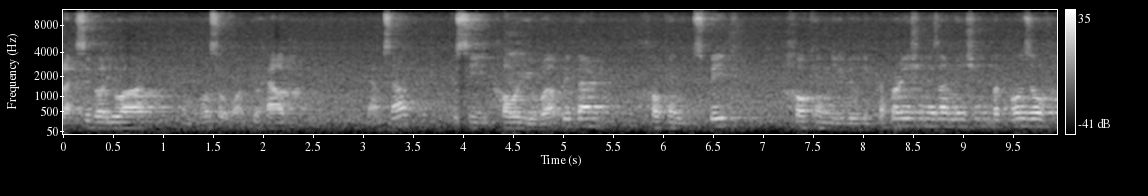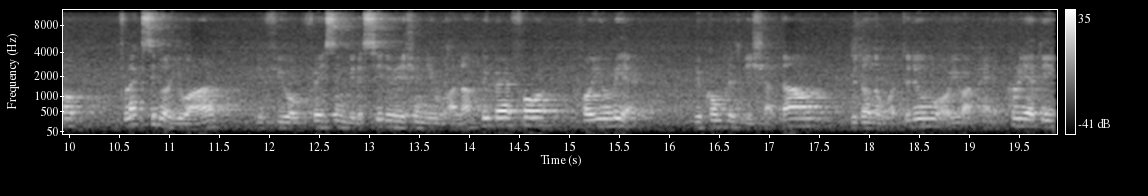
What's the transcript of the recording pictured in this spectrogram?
flexible you are, and also want to help themselves to see how you well prepared, how can you speak, how can you do the preparation as I mentioned, but also how flexible you are if you are facing with a situation you are not prepared for, how you react. You completely shut down, you don't know what to do, or you are kind of creative,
